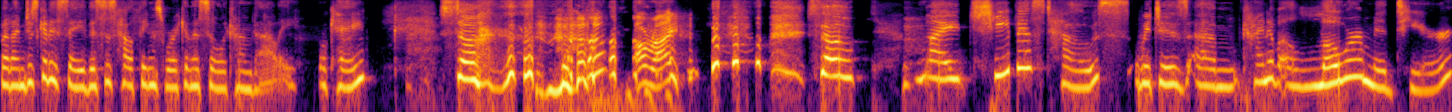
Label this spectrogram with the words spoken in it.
but I'm just going to say this is how things work in the Silicon Valley. Okay. So, all right. so, my cheapest house, which is um, kind of a lower mid tier,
